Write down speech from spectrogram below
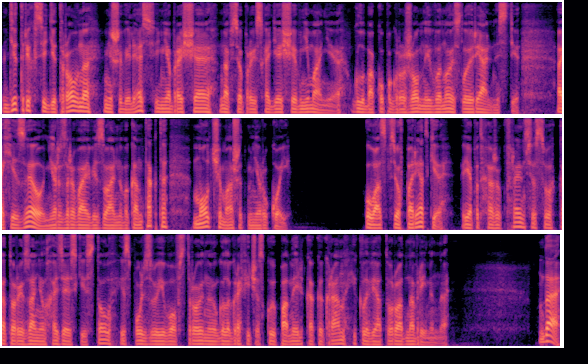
Дитрих сидит ровно, не шевелясь и не обращая на все происходящее внимания, глубоко погруженный в иной слой реальности, а Хизео, не разрывая визуального контакта, молча машет мне рукой. «У вас все в порядке?» Я подхожу к Фрэнсису, который занял хозяйский стол, используя его встроенную голографическую панель как экран и клавиатуру одновременно. «Да,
